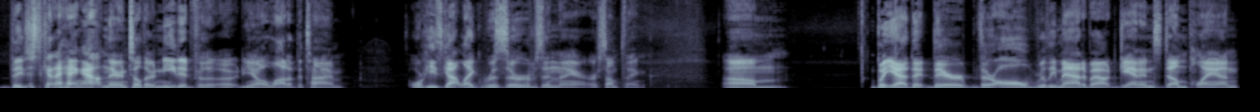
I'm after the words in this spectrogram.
they just kind of hang out in there until they're needed for the uh, you know a lot of the time, or he's got like reserves in there or something. Um, but yeah, they- they're they're all really mad about Ganon's dumb plan,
